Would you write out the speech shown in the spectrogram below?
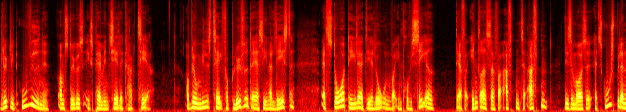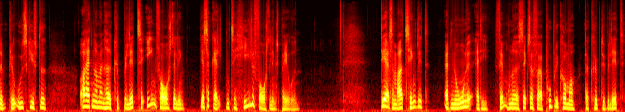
lykkeligt uvidende om stykkets eksperimentelle karakter, og blev mildest talt forbløffet, da jeg senere læste, at store dele af dialogen var improviseret, derfor ændrede sig fra aften til aften, ligesom også at skuespillerne blev udskiftet, og at når man havde købt billet til en forestilling, ja, så galt den til hele forestillingsperioden. Det er altså meget tænkeligt, at nogle af de 546 publikummer, der købte billet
